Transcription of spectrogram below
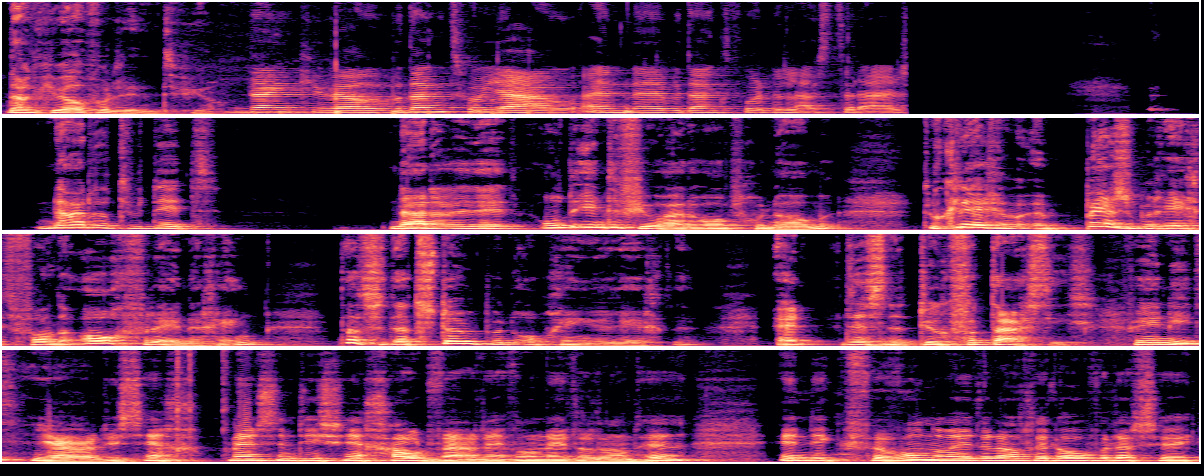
dankjewel voor dit interview. Dankjewel. Bedankt voor jou en bedankt voor de luisteraars. Nadat we dit, nadat we dit interview hadden opgenomen, toen kregen we een persbericht van de oogvereniging dat ze dat steunpunt op gingen richten. En dat is natuurlijk fantastisch, vind je niet? Ja, dit zijn mensen die zijn goud waard voor Nederland. Hè? En ik verwonder mij er altijd over dat ze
